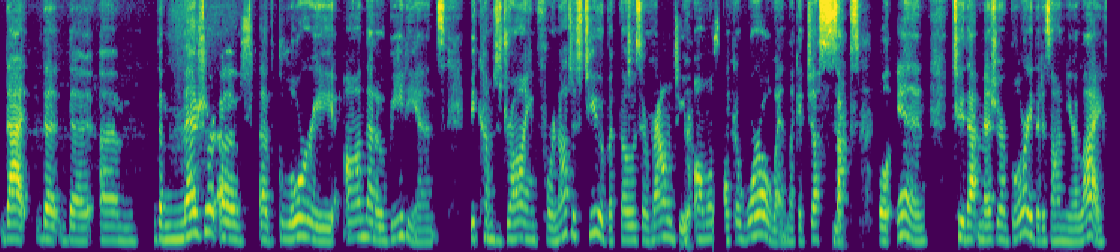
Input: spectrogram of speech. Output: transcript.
that the the um the measure of of glory on that obedience becomes drawing for not just you but those around you Yeah. almost like a whirlwind like it just Yeah. sucks people in to that measure of glory that is on your life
